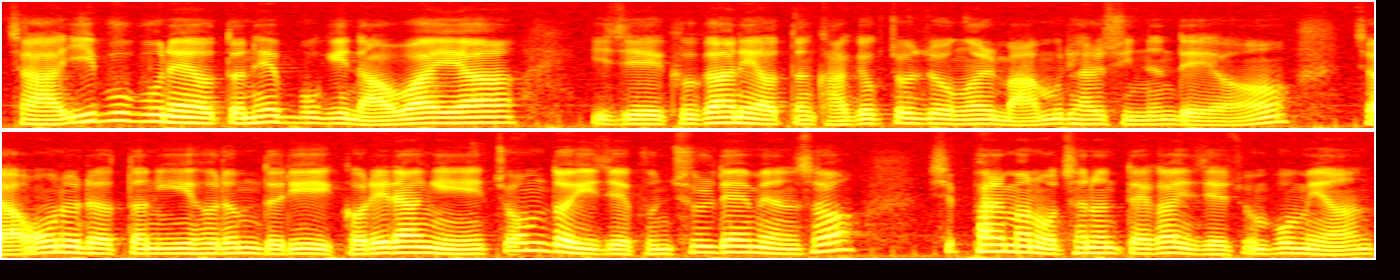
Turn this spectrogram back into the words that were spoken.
자, 이 부분에 어떤 회복이 나와야 이제 그간의 어떤 가격 조정을 마무리할 수 있는데요. 자, 오늘 어떤 이 흐름들이 거래량이 좀 더 이제 분출되면서 18만 5천 원대가 이제 좀 보면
